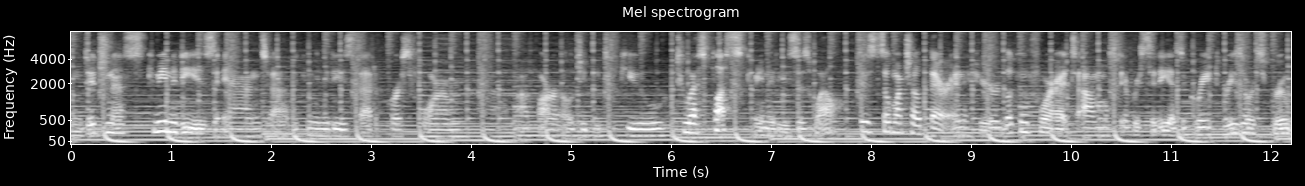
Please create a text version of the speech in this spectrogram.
indigenous communities and uh, the communities that of course form uh, our LGBTQ2S plus communities as well. There's so much out there, and if you're looking for it, almost every city has a great resource group.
